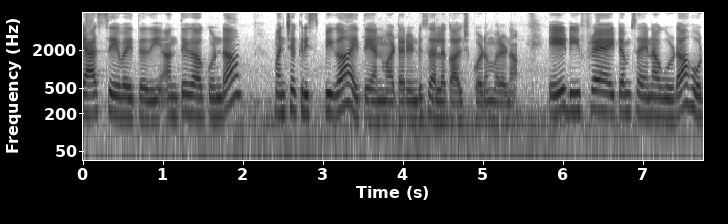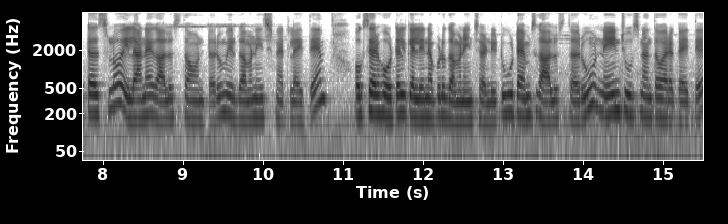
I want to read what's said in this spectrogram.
గ్యాస్ సేవ్ అవుతుంది. అంతేకాకుండా మంచిగా క్రిస్పీగా అవుతాయి అన్నమాట రెండు సార్లు కాల్చుకోవడం వలన. ఏ డీప్ ఫ్రై ఐటమ్స్ అయినా కూడా హోటల్స్లో ఇలానే కాలుస్తూ ఉంటారు. మీరు గమనించినట్లయితే ఒకసారి హోటల్కి వెళ్ళినప్పుడు గమనించండి. టూ టైమ్స్ కాలుస్తారు. నేను చూసినంత వరకు అయితే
